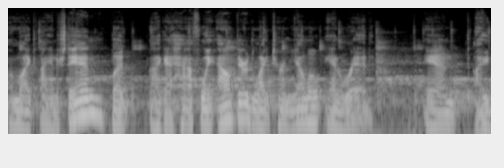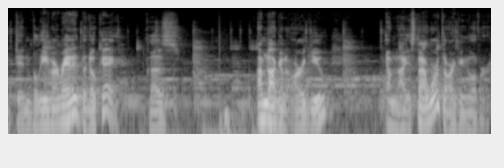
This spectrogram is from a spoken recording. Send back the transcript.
I'm like, I understand, but I got halfway out there, the light turned yellow and red. And I didn't believe I ran it, but okay, because I'm not going to argue. I'm not, it's not worth arguing over.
